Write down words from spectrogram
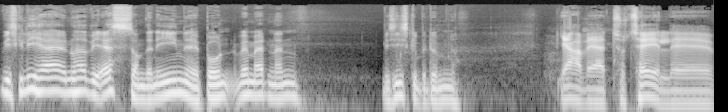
Vi skal lige have, nu havde vi S som den ene bund. Hvem er den anden, hvis I skal bedømme det? Jeg har været total... Øh, jeg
